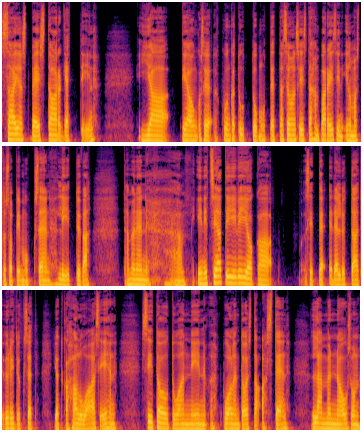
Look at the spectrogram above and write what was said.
science-based targettiin ja tiedä onko se kuinka tuttu, mutta että se on siis tähän Pariisin ilmastosopimukseen liittyvä tämmöinen äh, initiatiivi, joka sitten edellyttää, että yritykset, jotka haluaa siihen sitoutua, niin puolentoista asteen lämmön nousun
